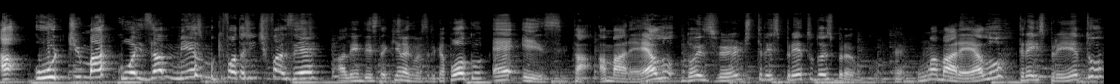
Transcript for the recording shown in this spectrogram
a última coisa mesmo que falta a gente fazer, além desse daqui, né, que vai ser daqui a pouco, é esse. Tá, amarelo, dois verde, três preto, dois branco. É, um amarelo, três preto,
